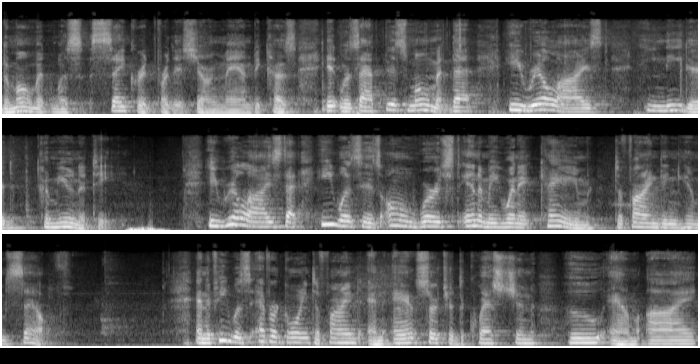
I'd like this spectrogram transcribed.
The moment was sacred for this young man because it was at this moment that he realized he needed community. He realized that he was his own worst enemy when it came to finding himself. And if he was ever going to find an answer to the question, Who am I?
